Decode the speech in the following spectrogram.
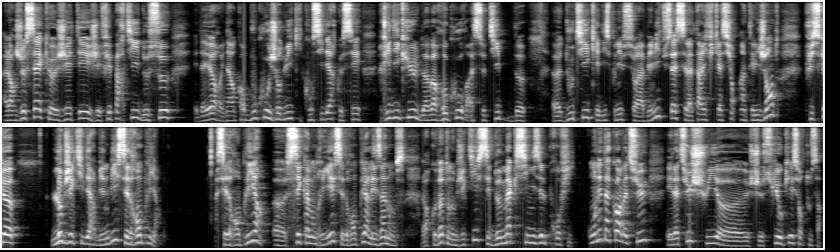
Alors je sais que j'ai été, j'ai fait partie de ceux, et d'ailleurs il y en a encore beaucoup aujourd'hui qui considèrent que c'est ridicule d'avoir recours à ce type de euh, d'outil qui est disponible sur Airbnb. Tu sais, c'est la tarification intelligente, puisque l'objectif d'Airbnb c'est de remplir c'est de remplir euh, ses calendriers, c'est de remplir les annonces. Alors que toi, ton objectif, c'est de maximiser le profit. On est d'accord là-dessus, et là-dessus, je suis, euh, je suis ok sur tout ça.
